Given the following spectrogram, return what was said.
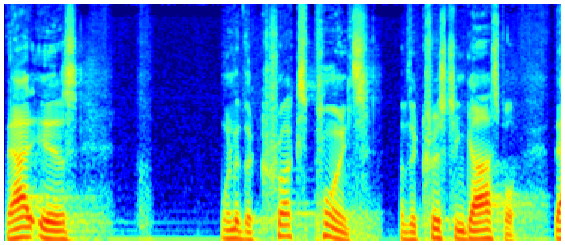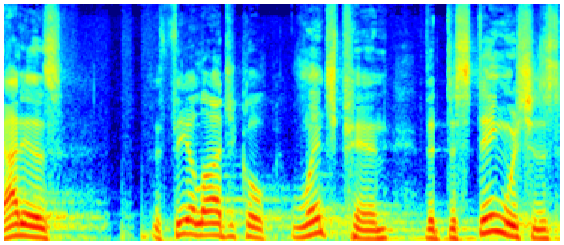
That is one of the crux points of the Christian gospel. That is the theological linchpin that distinguishes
